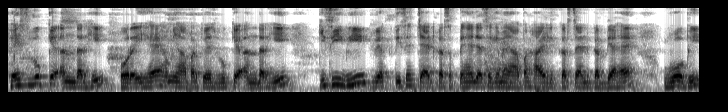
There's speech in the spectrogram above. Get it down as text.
फेसबुक के अंदर ही हो रही है। हम यहाँ पर फेसबुक के अंदर ही किसी भी व्यक्ति से चैट कर सकते हैं। जैसे कि मैं यहाँ पर हाई लिख कर सेंड कर दिया है, वो भी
